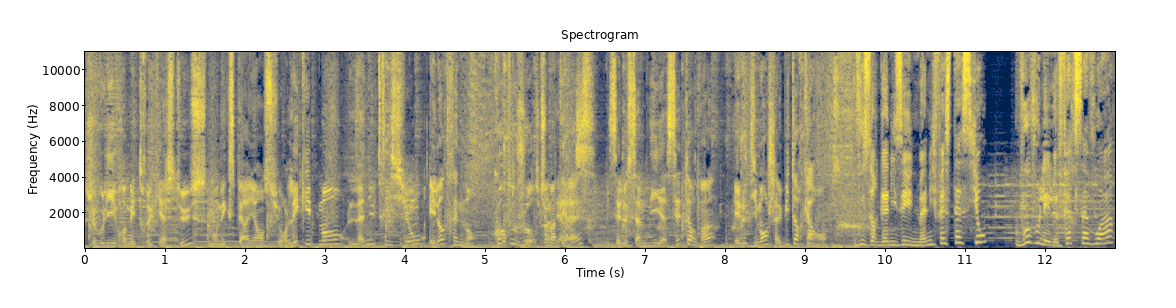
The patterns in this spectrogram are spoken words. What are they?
je vous livre mes trucs et astuces, mon expérience sur l'équipement, la nutrition et l'entraînement. Cours toujours, tu m'intéresses. C'est le samedi à 7h20 et le dimanche à 8h40. Vous organisez une manifestation? Vous voulez le faire savoir?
